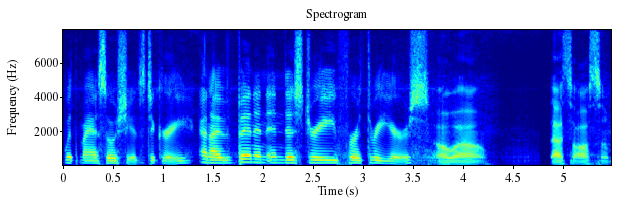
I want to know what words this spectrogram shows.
with my associate's degree. And I've been in industry for three years. Oh, wow. That's awesome.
